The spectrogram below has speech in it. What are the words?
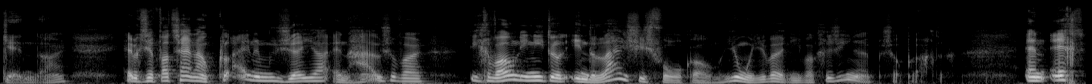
ken daar, heb ik gezegd, wat zijn nou kleine musea en huizen waar die gewoon die niet in de lijstjes voorkomen. Jongen, je weet niet wat ik gezien heb, zo prachtig. En echt,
